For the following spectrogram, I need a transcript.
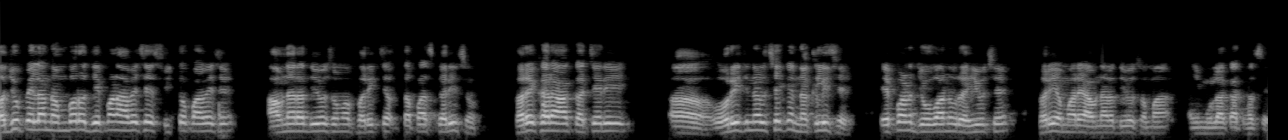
હજુ પેલા નંબરો જે પણ આવે છે સ્વિચ ઓફ આવે છે આવનારા દિવસોમાં ફરી તપાસ કરીશું. ખરેખર આ કચેરી ઓરિજિનલ છે કે નકલી છે એ પણ જોવાનું રહ્યું છે. ફરી અમારે આવનારા દિવસોમાં અહીં મુલાકાત હશે.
